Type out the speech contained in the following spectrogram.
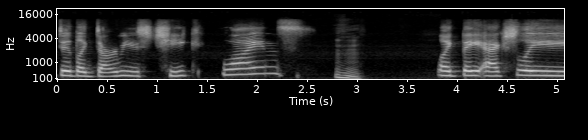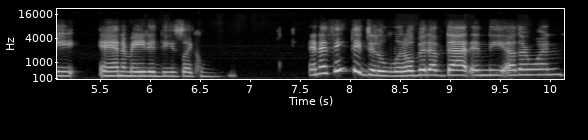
did like Darby's cheek lines. Mhm. Like they actually animated these like, and I think they did a little bit of that in the other one,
